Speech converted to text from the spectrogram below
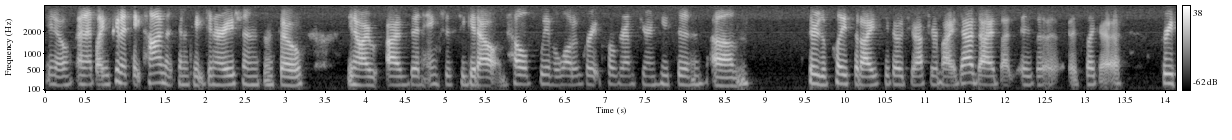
you know, and it's like it's going to take time. It's going to take generations, and so, you know, I I've been anxious to get out and help. We have a lot of great programs here in Houston. Um, there's a place that I used to go to after my dad died that is a it's like a grief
